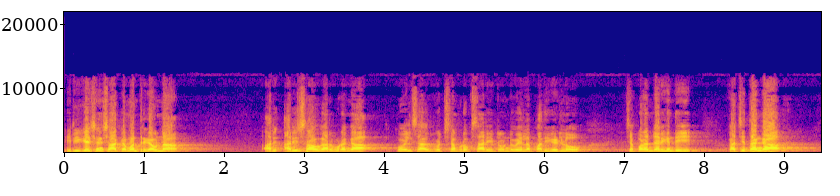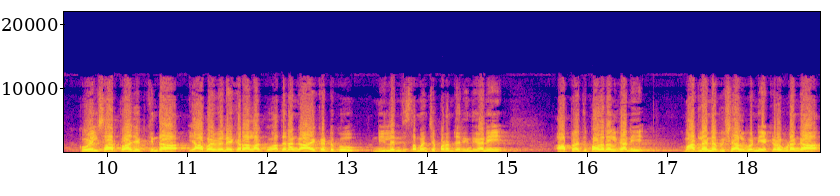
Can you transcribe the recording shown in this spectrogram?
ఇరిగేషన్ శాఖ మంత్రిగా ఉన్న హరి హరీష్ రావు గారు కూడా కోయిల్ సాగర్కి వచ్చినప్పుడు ఒకసారి రెండు వేల పదిహేడులో చెప్పడం జరిగింది. ఖచ్చితంగా కోయిల్ సార్ ప్రాజెక్ట్ కింద యాభై వేల ఎకరాలకు అదనంగా ఆయకట్టుకు నీళ్ళు అందిస్తామని చెప్పడం జరిగింది కానీ ఆ ప్రతిపాదనలు కానీ మాట్లాడిన విషయాలు కొన్ని ఎక్కడ కూడా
